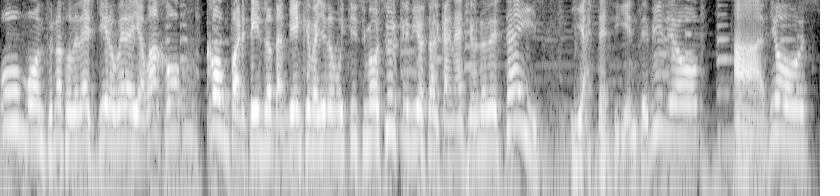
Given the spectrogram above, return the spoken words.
un montonazo de likes quiero ver ahí abajo. Compartidlo también que me ayuda muchísimo. Suscribíos al canal si aún no lo estáis. Y hasta el siguiente vídeo. Adiós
